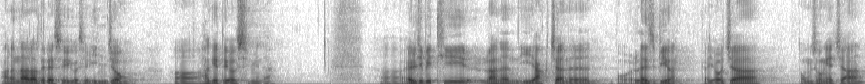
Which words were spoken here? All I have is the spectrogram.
많은 나라들에서 이것을 인정하게 되었습니다. 어, LGBT라는 이 약자는 뭐 레즈비언, 그러니까 여자 동성애자,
